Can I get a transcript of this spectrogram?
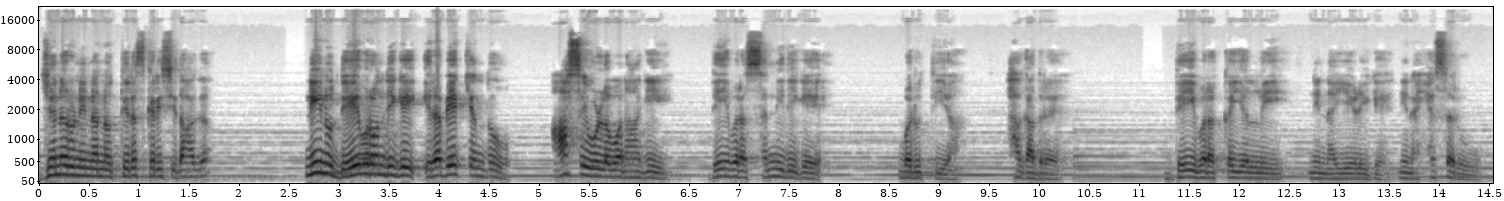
ಜನರು ನಿನ್ನನ್ನು ತಿರಸ್ಕರಿಸಿದಾಗ ನೀನು ದೇವರೊಂದಿಗೆ ಇರಬೇಕೆಂದು ಆಸೆಯುಳ್ಳವನಾಗಿ ದೇವರ ಸನ್ನಿಧಿಗೆ ಬರುತ್ತೀಯ? ಹಾಗಾದ್ರೆ ದೇವರ ಕೈಯಲ್ಲಿ ನಿನ್ನ ಏಳಿಗೆ, ನಿನ್ನ ಹೆಸರು,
